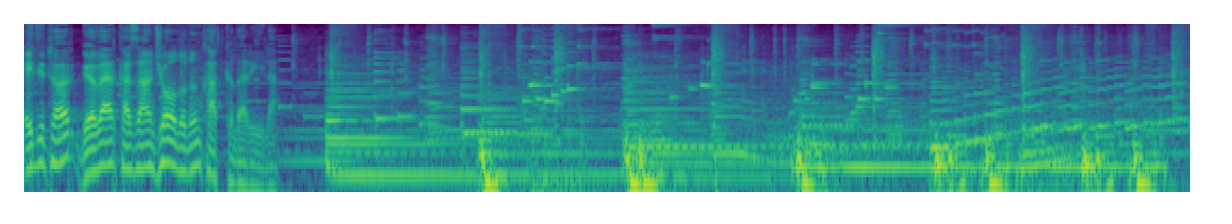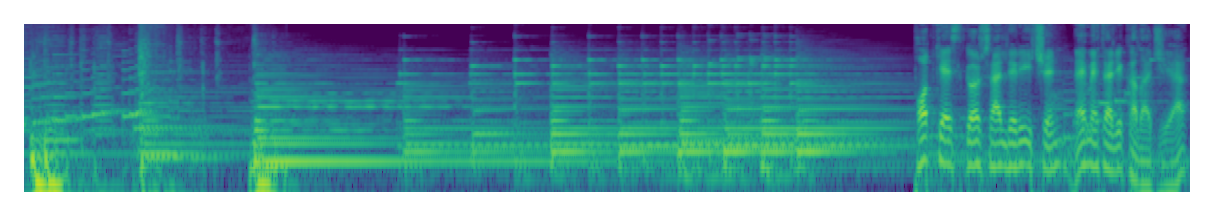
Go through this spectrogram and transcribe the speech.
Editör Göver Kazancıoğlu'nun katkılarıyla. Podcast görselleri için Mehmet Ali Kalacı'ya,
